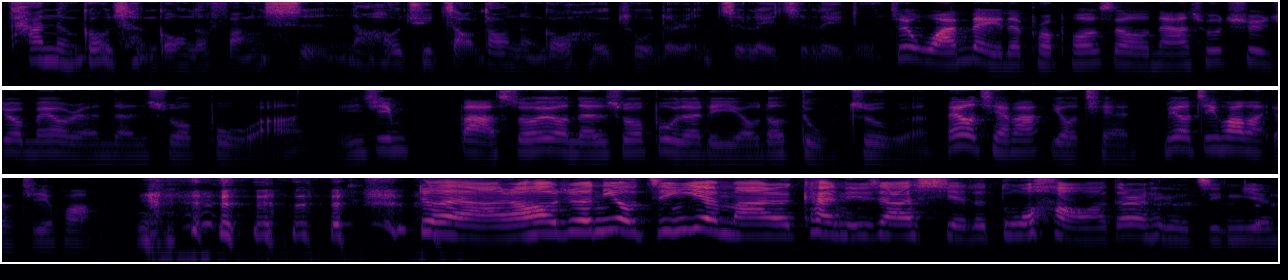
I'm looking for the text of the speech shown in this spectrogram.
他能够成功的方式，然后去找到能够合作的人之类之类的。就完美的 proposal 拿出去，就没有人能说不啊！已经把所有能说不的理由都堵住了。没有钱吗？有钱。没有计划吗？有计划。对啊，然后就是你有经验吗？看一下写的多好啊，当然很有经验。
